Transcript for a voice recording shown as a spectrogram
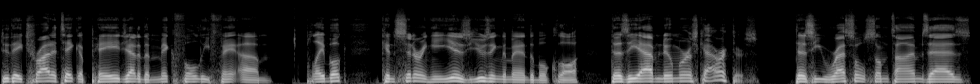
Do they try to take a page out of the Mick Foley fan, um, playbook, considering he is using the mandible claw? Does he have numerous characters? Does he wrestle sometimes as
